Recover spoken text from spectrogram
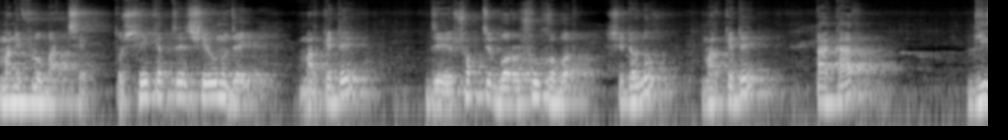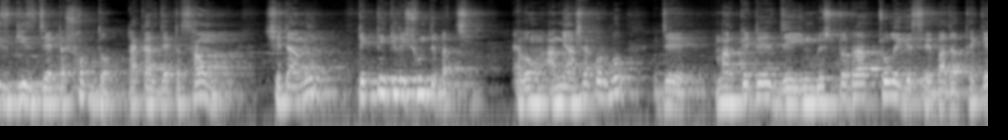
মানি ফ্লো বাড়ছে। তো সেই ক্ষেত্রে সে অনুযায়ী মার্কেটে যে সবচেয়ে বড় সুখবর, সেটা হলো মার্কেটে টাকার গিজ গিজ যে একটা শব্দ, টাকার যে একটা সাউন্ড সেটা আমি টেকনিক্যালি শুনতে পাচ্ছি। এবং আমি আশা করব যে মার্কেটে যে ইনভেস্টররা চলে গেছে বাজার থেকে,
